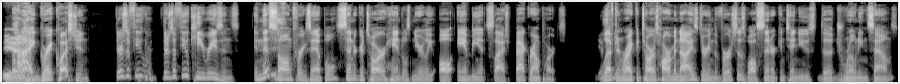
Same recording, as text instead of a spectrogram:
Yeah. "Hi, great question. There's a few. There's a few key reasons. In this song, for example, center guitar handles nearly all ambient slash background parts. Yes, Left and right guitars harmonize during the verses while center continues the droning sounds.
